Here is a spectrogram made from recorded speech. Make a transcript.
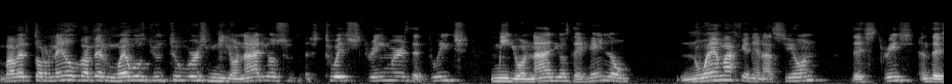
va a haber torneos, va a haber nuevos youtubers millonarios, Twitch streamers de Twitch millonarios de Halo, nueva generación de, stream- de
